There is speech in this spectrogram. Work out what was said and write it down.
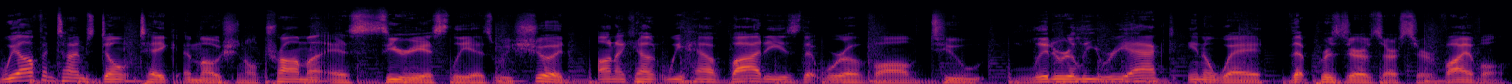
We oftentimes don't take emotional trauma as seriously as we should, on account we have bodies that were evolved to literally react in a way that preserves our survival.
